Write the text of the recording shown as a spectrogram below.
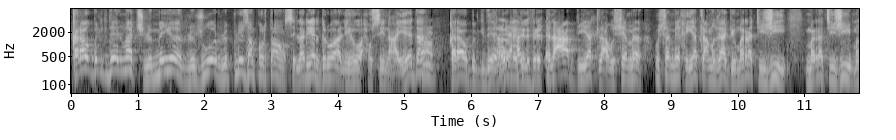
قراو بالكدا الماتش لو ميور لو جوار لو بلوز امبورتون سي لاريير دروا اللي هو حسين عياده قراو بالكدا. العابدي يطلع والشم والشماخي يطلع من غادي ومرات يجي مرات يجي من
